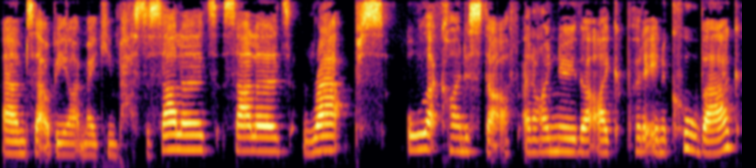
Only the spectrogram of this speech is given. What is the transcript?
Um, so that would be like making pasta salads, salads, wraps, all that kind of stuff. And I knew that I could put it in a cool bag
